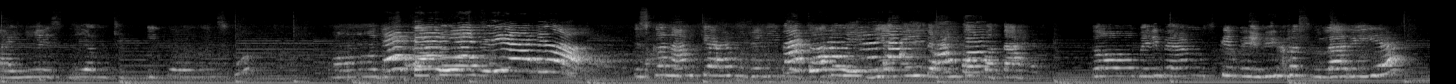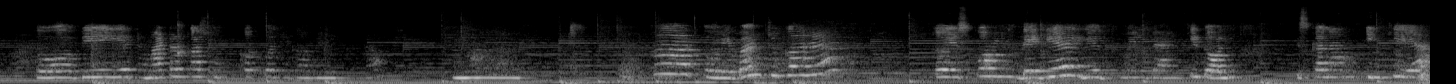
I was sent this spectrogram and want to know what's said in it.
टाइनी है इसलिए हम छुटकी करेंगे इसको। और इसका नाम क्या है? मुझे नहीं पता ये मेरी बहन को पता। है। तो मेरी बहन उसके बेबी को सुला रही है। तो अभी ये टमाटर का सूप कब बनेगा हमें नहीं पता। हम्म, हाँ तो ये बन चुका है। तो इसको हम देंगे ये मेरी बहन की डॉली। इसका नाम पिंकी है।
